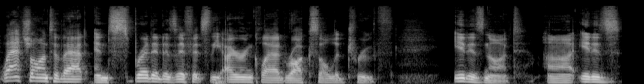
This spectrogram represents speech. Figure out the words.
latch onto that and spread it as if it's the ironclad, rock solid truth. It is not. Uh, it is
